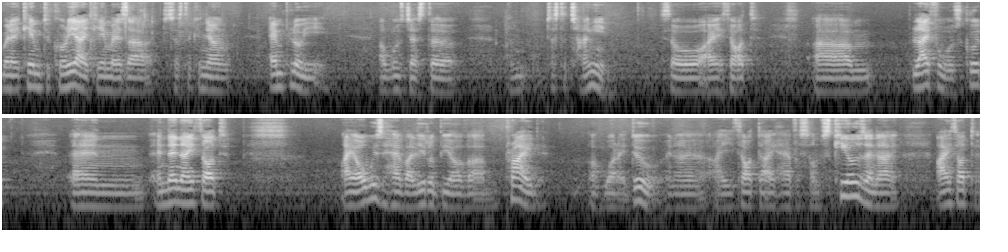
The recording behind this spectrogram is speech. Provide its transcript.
when I came to Korea, I came as a just a 그냥 employee. I was just a um, just a 장인. So I thought um, life was good, and and then I thought I always have a little bit of um, pride of what I do, and I, I thought I have some skills, and I I thought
